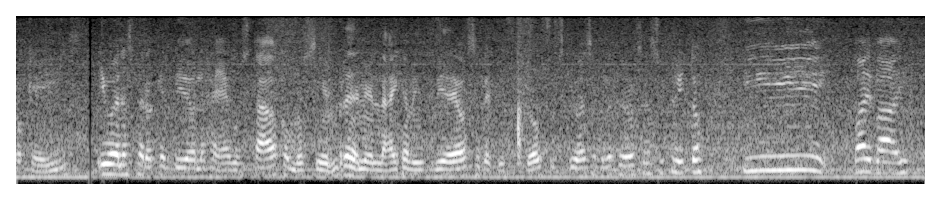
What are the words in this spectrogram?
Ok. Y bueno, espero que el video les haya gustado. Como siempre, denle like a mis videos si les gustó. Suscríbanse para que no se han suscrito. Y bye bye.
